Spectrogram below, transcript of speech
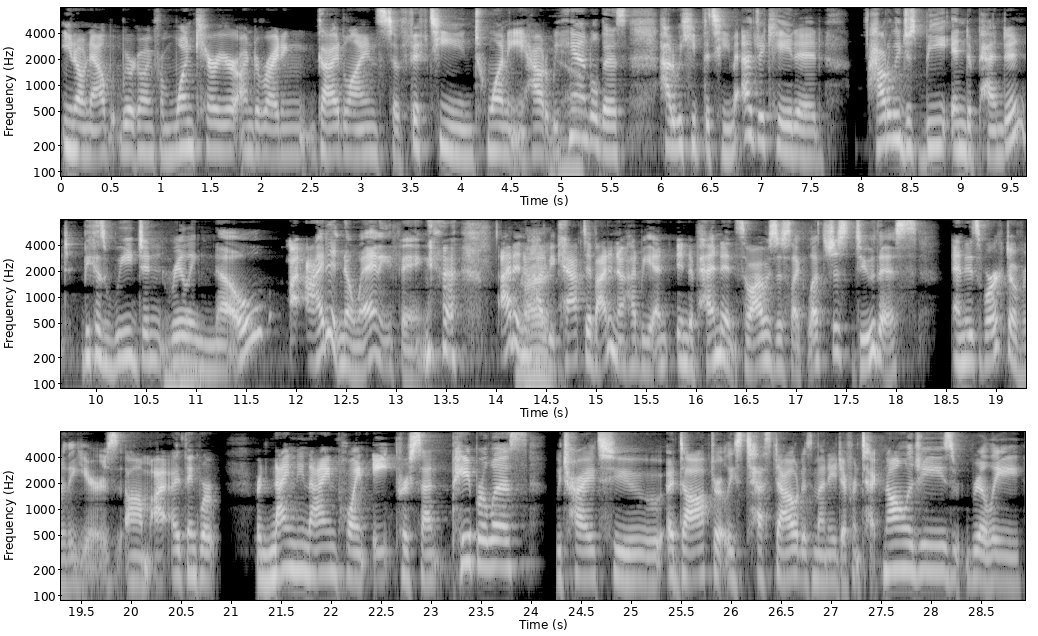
You know, now we're going from one carrier underwriting guidelines to 15, 20. How do we yeah. handle this? How do we keep the team educated? how do we just be independent? Because we didn't mm-hmm. really know. I, I, didn't know anything. I didn't know how to be captive. I didn't know how to be independent. So I was just like, let's just do this. And it's worked over the years. Um, I, I think we're we're 99.8% paperless. We try to adopt or at least test out as many different technologies, really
